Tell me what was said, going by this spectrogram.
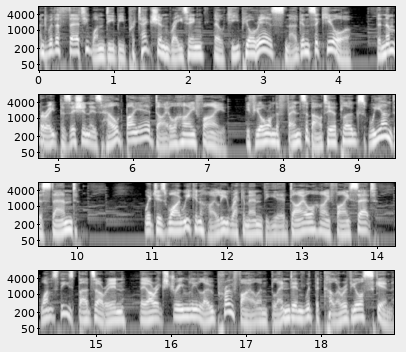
and with a 31 dB protection rating, they'll keep your ears snug and secure. The number 8 position is held by EarDial Hi-Fi. If you're on the fence about earplugs, we understand. Which is why we can highly recommend the EarDial Hi-Fi set. Once these buds are in, they are extremely low profile and blend in with the color of your skin.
